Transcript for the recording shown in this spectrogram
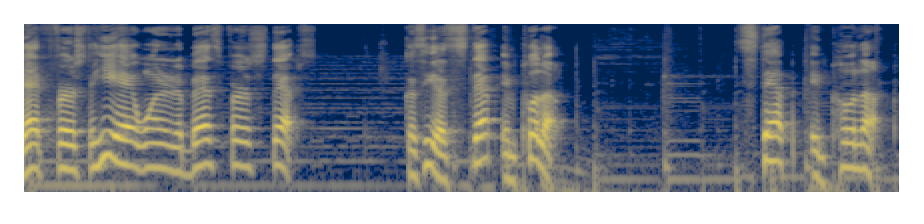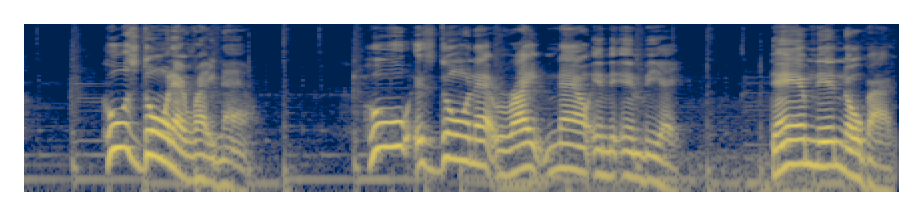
That first, he had one of the best first steps, cause he a step and pull up, step and pull up. Who's doing that right now? Who is doing that right now in the NBA? Damn near nobody.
